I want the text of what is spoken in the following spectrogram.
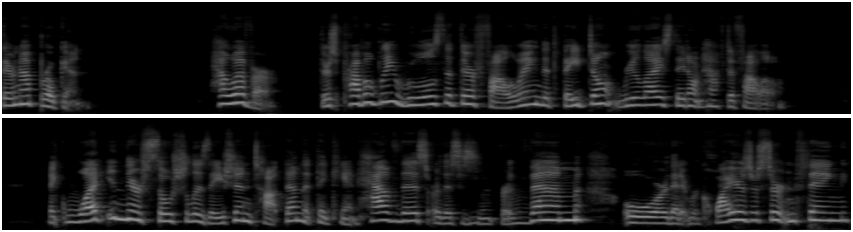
they're not broken. However, there's probably rules that they're following that they don't realize they don't have to follow. Like, what in their socialization taught them that they can't have this, or this isn't for them, or that it requires a certain thing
